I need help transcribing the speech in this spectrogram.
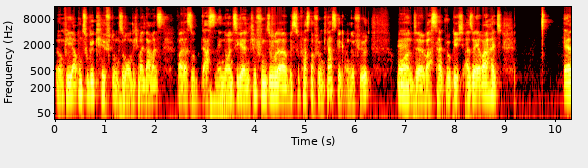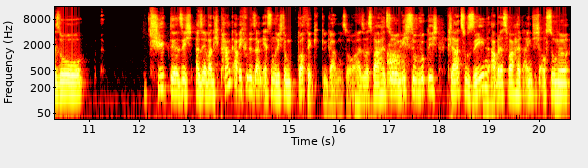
irgendwie ab und zu gekifft und so. Und ich meine, damals war das so, das in den 90ern Kiffen so, da bist du fast noch für den Knast gegangen geführt. Mhm. Und äh, was halt wirklich, also er war halt eher so Typ, der sich, also er war nicht Punk, aber ich würde sagen, er ist in Richtung Gothic gegangen, so. Also das war halt so nicht so wirklich klar zu sehen, aber das war halt eigentlich auch so eine,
